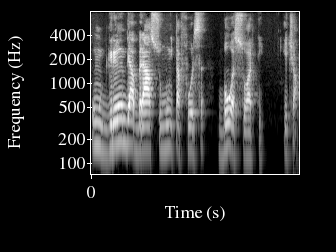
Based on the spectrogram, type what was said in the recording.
Um grande abraço, muita força, boa sorte e tchau.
